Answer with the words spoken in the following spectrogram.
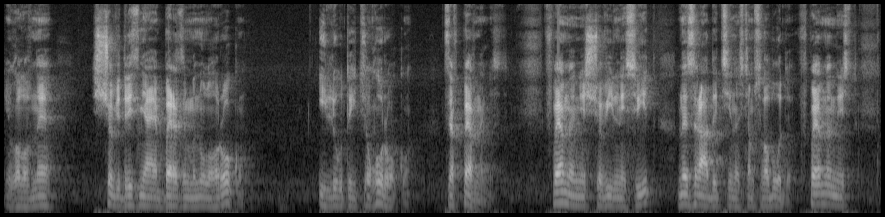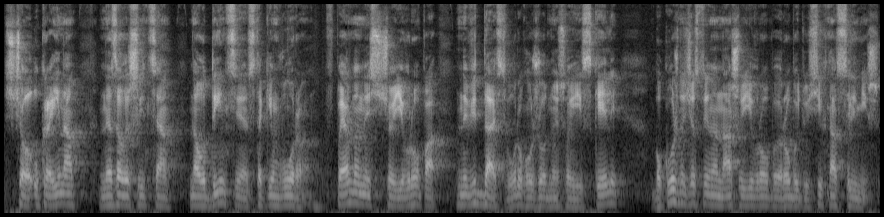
І головне, що відрізняє березень минулого року і лютий цього року, це впевненість. Впевненість, що вільний світ не зрадить цінностям свободи. Впевненість, що Україна не залишиться наодинці з таким ворогом. Впевненість, що Європа не віддасть ворогу жодної своєї скелі, бо кожна частина нашої Європи робить усіх нас сильніше.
